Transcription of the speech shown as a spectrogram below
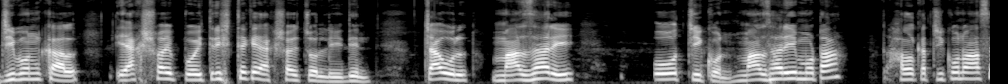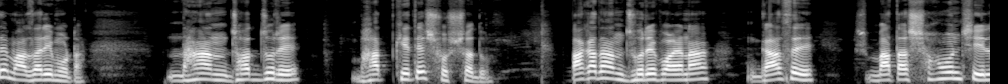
জীবনকাল একশো পঁয়ত্রিশ থেকে একশো চল্লিশ দিন। চাউল, মাঝারি ও চিকন। মাঝারি মোটা, হালকা চিকনও আছে, মাঝারি মোটা। ধান ঝরঝরে, ভাত খেতে সুস্বাদু। পাকা ধান ঝরে পড়ে না। গাছে বাতাস সহনশীল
